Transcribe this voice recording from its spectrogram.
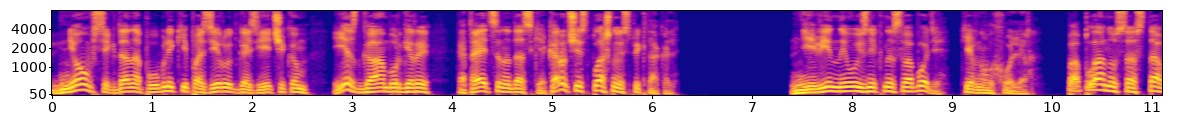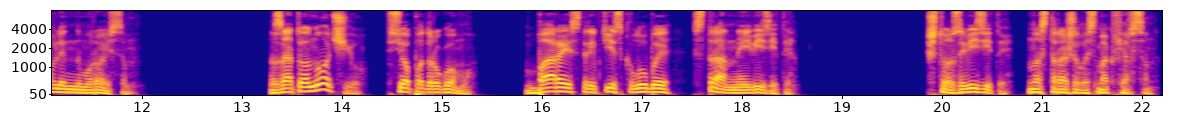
Днем всегда на публике позирует газетчикам, ест гамбургеры, катается на доске. Короче, сплошной спектакль». «Невинный узник на свободе», — кивнул Холлер, «по плану, составленному Ройсом». Зато ночью все по-другому. Бары, стриптиз-клубы, странные визиты. «Что за визиты?» – насторожилась Макферсон.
